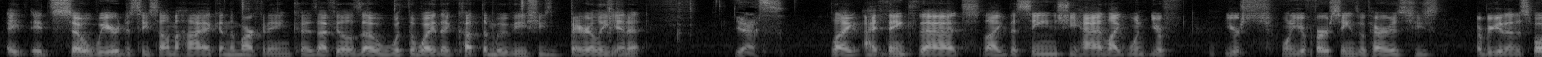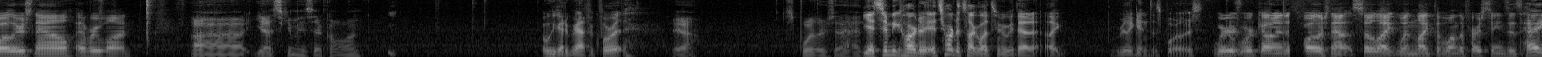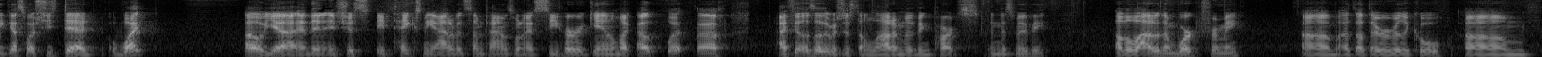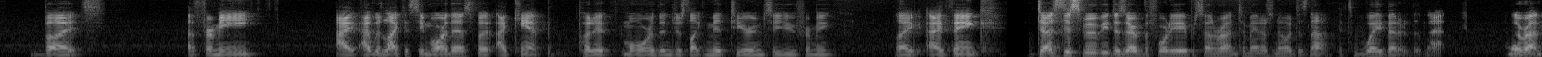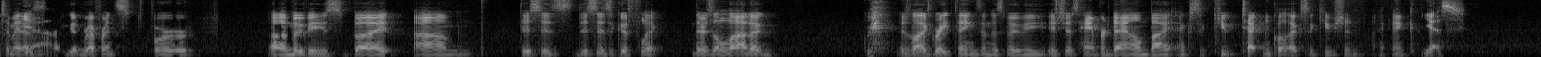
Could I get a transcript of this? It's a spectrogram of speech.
it, it's so weird to see Salma Hayek in the marketing because I feel as though with the way they cut the movie, she's barely in it. Yes. Like, I think that like the scenes she had, like when your your one of your first scenes with her is she's. Are we getting into spoilers now, everyone? Uh, yes. Give me a second. Hold on. Oh, we got a graphic for it. Yeah. Spoilers ahead. Yeah, it's gonna be hard to. It's hard to talk about this movie without like really get into spoilers. We're we're going into spoilers now. So like when like the one of the first scenes is, hey, guess what? She's dead. What? Oh yeah, and then it's just it takes me out of it sometimes when I see her again. I'm like, oh what? Uh, I feel as though there was just a lot of moving parts in this movie. A lot of them worked for me. Um, I thought they were really cool. Um, but uh, for me, I I would like to see more of this, but I can't put it more than just like mid tier MCU for me. Like I think does this movie deserve the 48% Rotten Tomatoes? No, it does not. It's way better than that. No, Rotten Tomatoes is Yeah. a good reference for uh, movies, but um, this is this is a good flick. There's a lot of there's a lot of great things in this movie. It's just hampered down by execute technical execution. I think. Yes.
